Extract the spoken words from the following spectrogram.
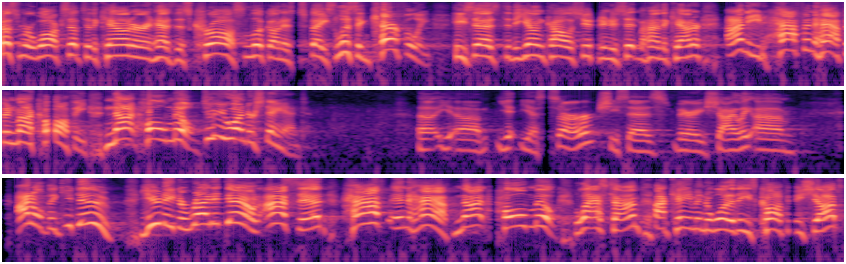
Customer walks up to the counter and has this cross look on his face. Listen carefully, he says to the young college student who's sitting behind the counter. I need half and half in my coffee, not whole milk. Do you understand? Uh, uh, y- yes, sir, she says very shyly. Um, I don't think you do. You need to write it down. I said half and half, not whole milk. Last time I came into one of these coffee shops,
